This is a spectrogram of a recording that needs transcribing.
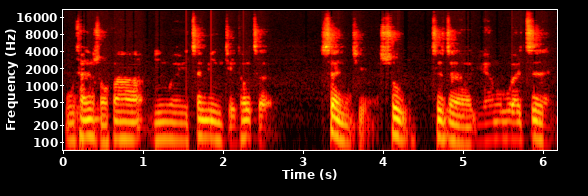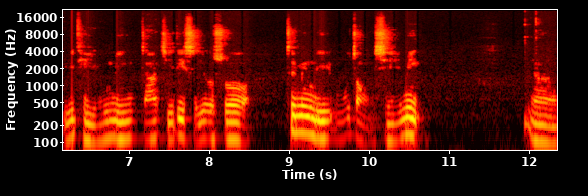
无贪所发名为正命解脱者，圣解数智者原无而至，于体无名杂集第十又说正命离五种邪命。嗯、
